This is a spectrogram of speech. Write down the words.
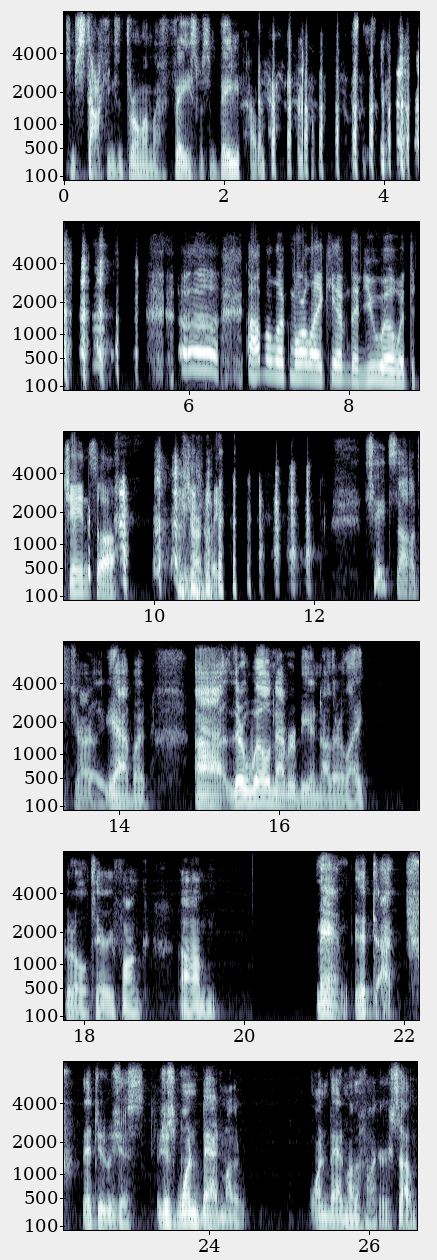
some stockings and throw them on my face with some baby powder. Uh, I'm gonna look more like him than you will with the chainsaw, Charlie. chainsaw Charlie. Yeah, but uh, there will never be another like good old Terry Funk. Um, man, it uh, that dude was just just one bad mother, one bad motherfucker. So,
